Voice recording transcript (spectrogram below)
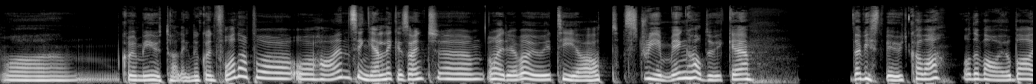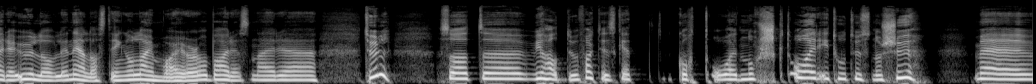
Og mm, hvor mye uttaling du kan få da på å ha en singel, ikke sant. Og dette var jo i tida at streaming hadde jo ikke det visste vi jo ikke hva var, og det var jo bare ulovlig nedlasting og LimeWire og bare sånn der uh, tull. Så at uh, vi hadde jo faktisk et godt år, norskt år, i 2007. Med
